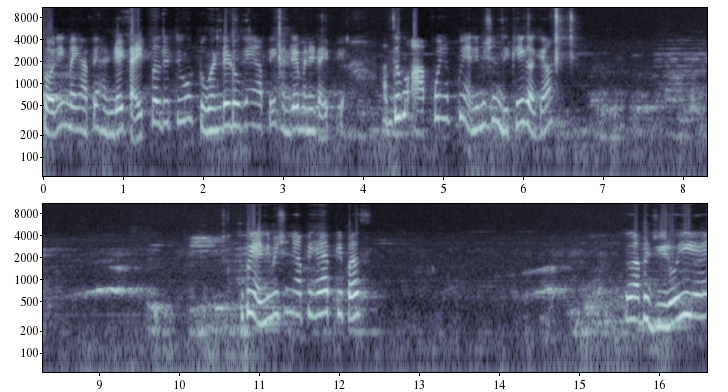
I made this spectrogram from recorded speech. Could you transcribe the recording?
सॉरी मैं यहाँ पे हंड्रेड टाइप कर देती हूँ। टू हंड्रेड हो गया यहाँ पे हंड्रेड मैंने टाइप किया। अब देखो, आपको यहाँ पे एनिमेशन दिखेगा क्या? तो कोई एनिमेशन यहाँ पे है आपके पास? तो यहाँ पे ज़ीरो ही है।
